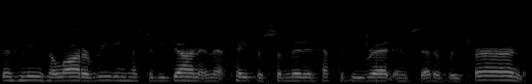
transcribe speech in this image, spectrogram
This means a lot of reading has to be done and that papers submitted have to be read instead of returned.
